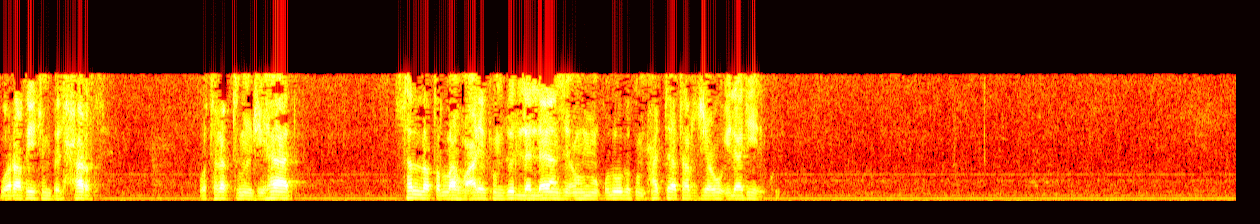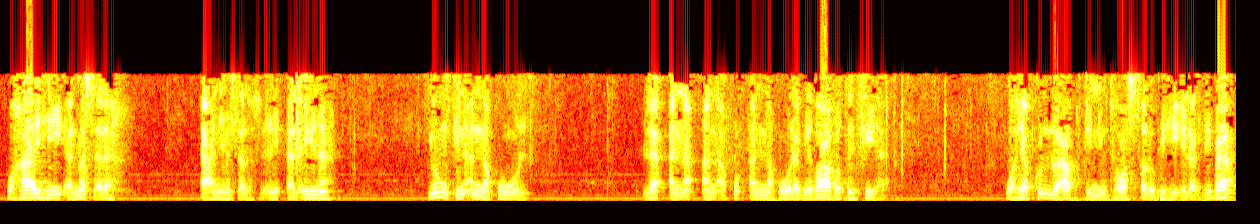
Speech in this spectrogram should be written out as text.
ورضيتم بالحرث وتركتم الجهاد سلط الله عليكم ذلا لا ينزعه من قلوبكم حتى ترجعوا إلى دينكم. وهذه المسألة أعني مسألة العينة يمكن أن نقول لا أن أن أن نقول بضابط فيها وهي كل عقد يتوصل به إلى الربا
